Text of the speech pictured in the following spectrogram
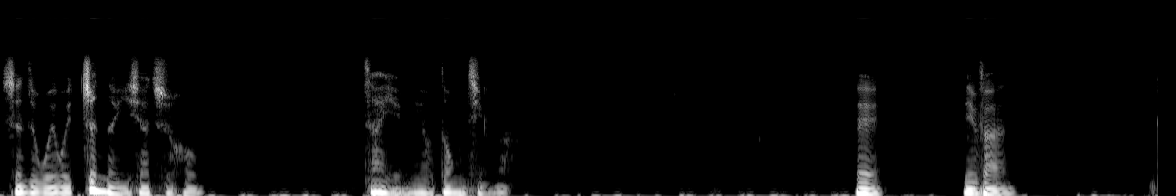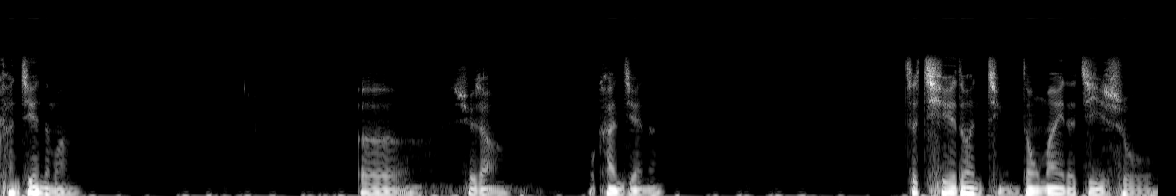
甚至微微震了一下之后，再也没有动静了。哎，林凡，看见了吗？呃，学长，我看见了。这切断颈动脉的技术。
